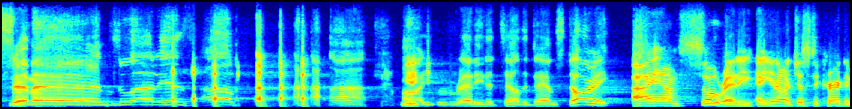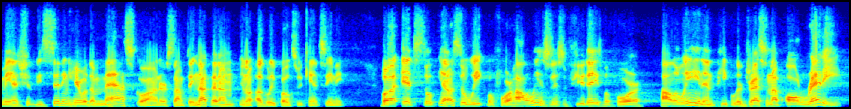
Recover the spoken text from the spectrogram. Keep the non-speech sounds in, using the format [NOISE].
Simmons, what is up? [LAUGHS] Are you ready to tell the damn story? I am so ready. And you know, it just occurred to me I should be sitting here with a mask on or something. Not that I'm, you know, ugly folks who can't see me. But it's the, you know, it's a week before Halloween. It's just a few days before Halloween and people are dressing up already.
